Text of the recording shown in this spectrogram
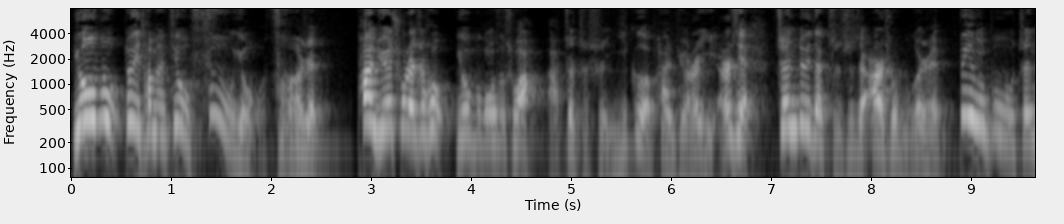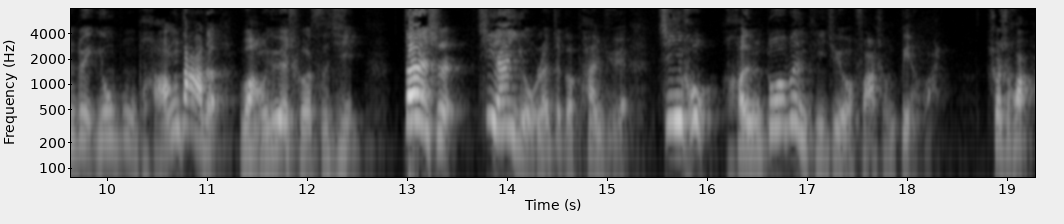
优步对他们就负有责任。判决出来之后，优步公司说啊啊，这只是一个判决而已，而且针对的只是这二十五个人，并不针对优步庞大的网约车司机。但是，既然有了这个判决，今后很多问题就要发生变化了。说实话，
